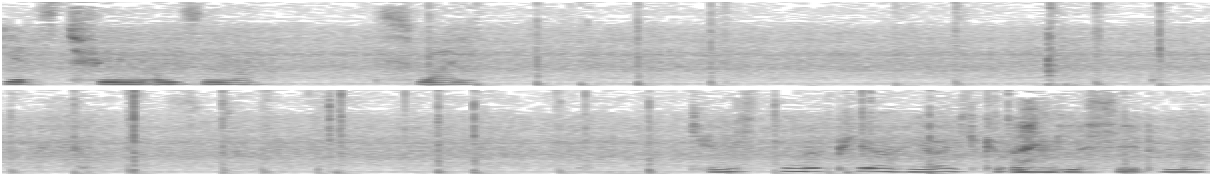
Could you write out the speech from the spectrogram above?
jetzt fehlen uns noch zwei. Kenne ich die Map hier? Ja, ich kenne eigentlich jede Map.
